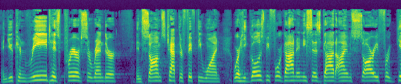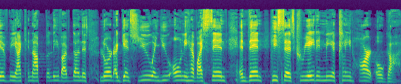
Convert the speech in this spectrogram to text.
And you can read his prayer of surrender in Psalms chapter 51, where he goes before God and he says, God, I am sorry, forgive me. I cannot believe I've done this. Lord, against you and you only have I sinned. And then he says, Create in me a clean heart, O God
